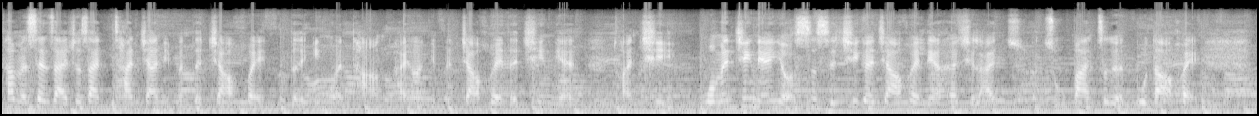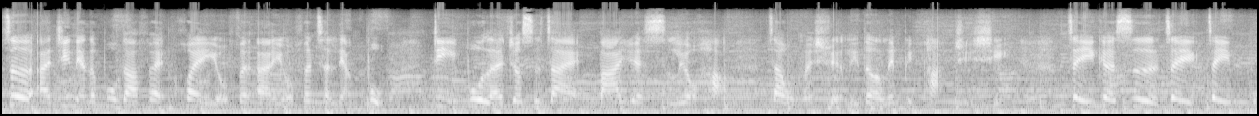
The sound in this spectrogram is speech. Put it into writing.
他们现在就在参加你们的教会的英文堂，还教会的青年团契。我们今年有四十七个教会联合起来主主办这个布道会。这啊，今年的布道会会有分呃有分成两步。第一步呢，就是在八月十六号，在我们雪梨的 Olympic Park 举行。这一个是这这一部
